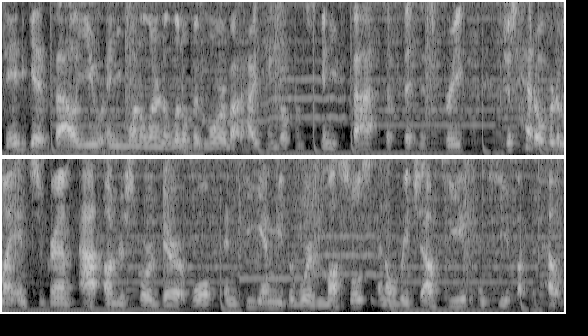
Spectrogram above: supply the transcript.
did get value and you want to learn a little bit more about how you can go from skinny fat to fitness freak, just head over to my Instagram at underscore Garrett Wolf and DM me the word muscles, and I'll reach out to you and see if I can help.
